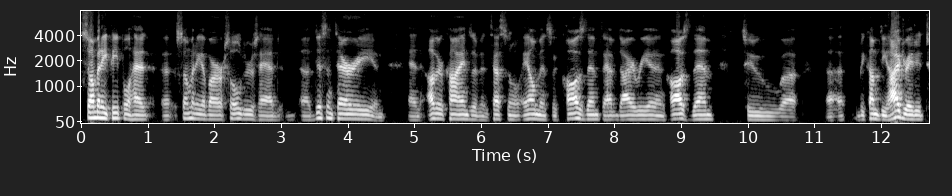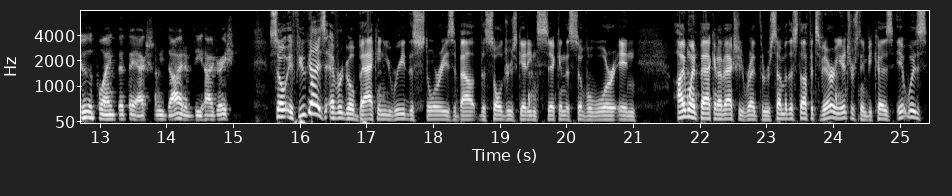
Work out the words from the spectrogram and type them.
so many people had, uh, so many of our soldiers had uh, dysentery and and other kinds of intestinal ailments that caused them to have diarrhea and caused them to uh, uh, become dehydrated to the point that they actually died of dehydration. So, if you guys ever go back and you read the stories about the soldiers getting sick in the Civil War, in I went back and I've actually read through some of the stuff. It's very interesting because it was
